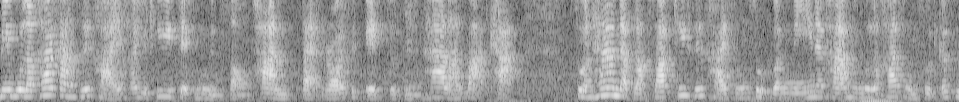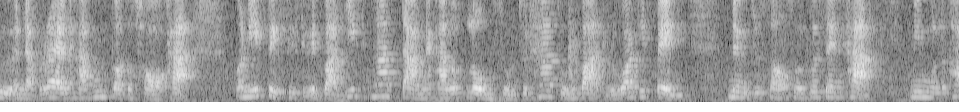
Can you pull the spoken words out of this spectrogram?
มีมูลค่าการซื้อขายนะคะอยู่ที่ 72,811.15 ล้านบาทค่ะ ส่วน 5 อันดับหลักทรัพย์ที่ซื้อขายสูงสุดวันนี้นะคะ มีมูลค่าสูงสุดก็คืออันดับแรกนะคะหุ้นปตทค่ะ วันนี้ปิด 41 บาท 25 สตางค์นะคะ ลดลง 0.50 บาท หรือว่าคิดเป็น 1.20%ค่ะ มีมูลค่า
